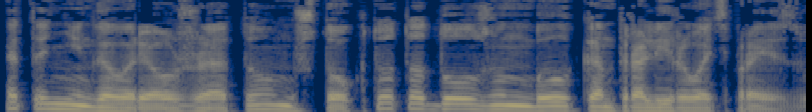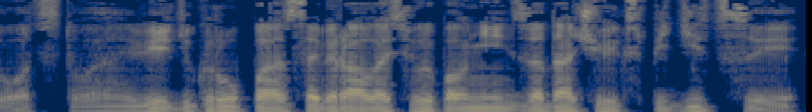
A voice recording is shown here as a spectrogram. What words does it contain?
Это не говоря уже о том, что кто-то должен был контролировать производство, ведь группа собиралась выполнить задачу экспедиции,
